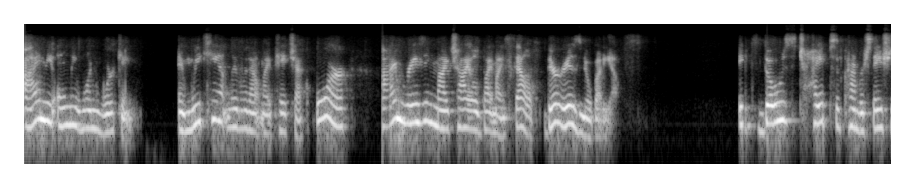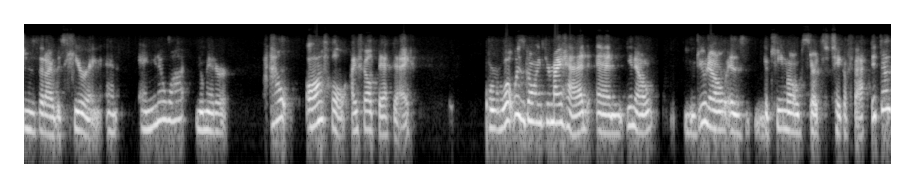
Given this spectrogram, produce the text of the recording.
I'm the only one working and we can't live without my paycheck or I'm raising my child by myself. There is nobody else. It's those types of conversations that I was hearing and and you know what? No matter how awful I felt that day or what was going through my head. And, you know, you do know as the chemo starts to take effect, it does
